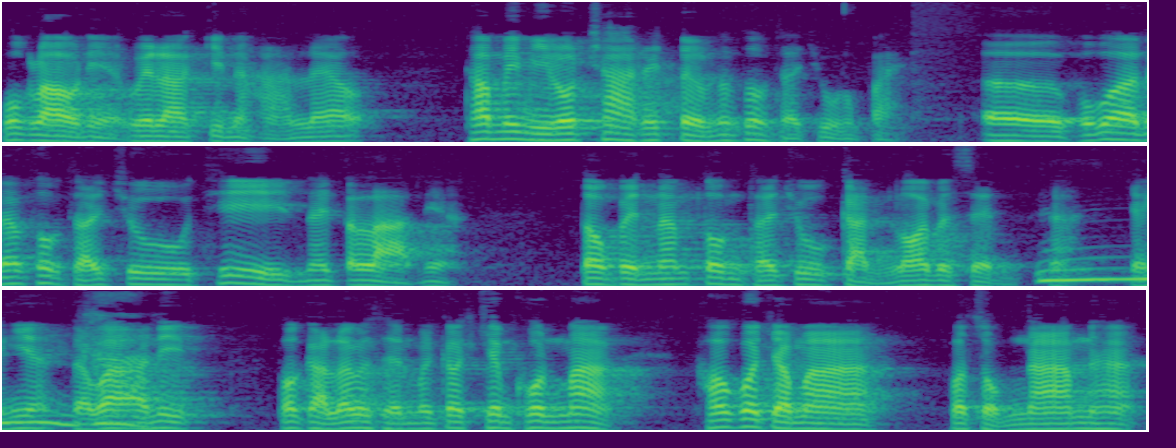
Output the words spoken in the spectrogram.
พวกเราเนี่ยเวลากินอาหารแล้ว ถ้าไม่มีรสชาติให้เติมน้ำส้มสายชูลงไป เออเพราะว่าน้ำส้มสายชูที่ในตลาดเนี่ยต้องเป็นน้ำต้มสายชูกลั่นร้อยเปอร์เซ็นต์นะอืมอย่างเงี้ยแต่ว่าค่ะอันนี้พอกลั่นร้อยเปอร์เซ็นต์มันก็เข้มข้นมาก เขาก็จะมาผสมน้ำนะฮะเอ่อ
